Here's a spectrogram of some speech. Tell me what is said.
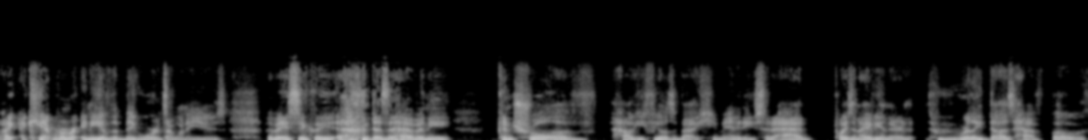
I, I can't remember any of the big words I want to use, but basically doesn't have any control of how he feels about humanity. So to add Poison Ivy in there, who really does have both,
